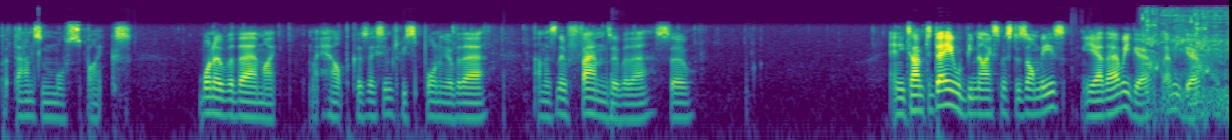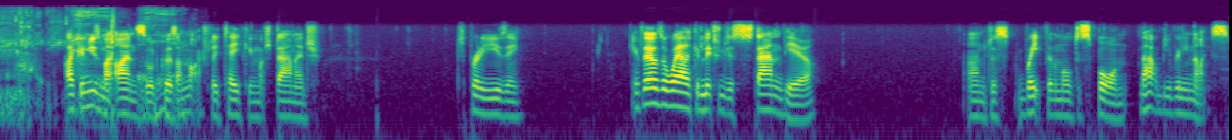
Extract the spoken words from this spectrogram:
Put down some more spikes. One over there might might help because they seem to be spawning over there, and there's no fans over there. So anytime today would be nice, Mr. Zombies. Yeah, there we go. There we go. I can use my iron sword because I'm not actually taking much damage. It's pretty easy. If there was a way I could literally just stand here and just wait for them all to spawn, that would be really nice.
